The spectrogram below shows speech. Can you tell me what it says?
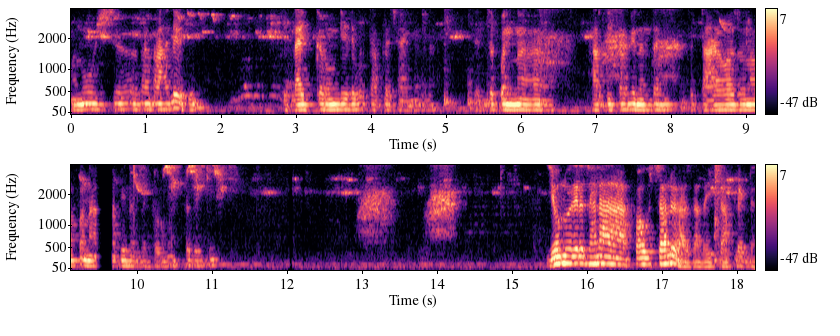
मनोज दादा आले होते. ते लाईक करून गेले होते आपल्या चॅनलला त्यांचं पण हार्दिक अभिनंदन. त्यांचं टाळ्या वाजवून आपण अभिनंदन करू मस्तपैकी. जेवण वगैरे झाला? पाऊस चालू आहे आज दादा इथं आपल्याकडं.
